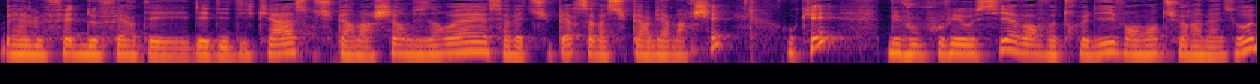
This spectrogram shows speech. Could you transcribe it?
ben, le fait de faire des, des, dédicaces en supermarché en disant ouais, ça va être super, ça va super bien marcher. Ok Mais vous pouvez aussi avoir votre livre en vente sur Amazon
